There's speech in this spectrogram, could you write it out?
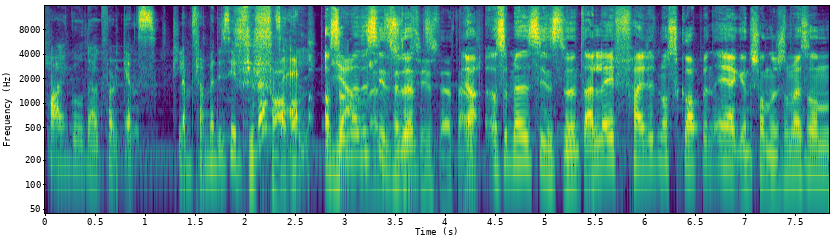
Ha en god dag, folkens. Klem fra medisinstudent L. Altså, medisinstudent ja, altså, medisinstudent Eller er i ferd med å skape en egen sjanger som er sånn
